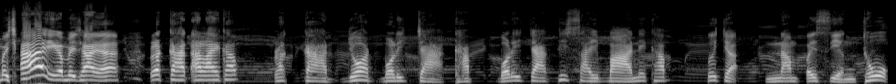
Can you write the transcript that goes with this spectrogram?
ไม่ใช่ครับไม่ใช่ฮะประกาศอะไรครับ ประกาศยอดบริจาคครับ บริจาคที่ใส่บาตรเนี่ครับเพื่อจะนำไปเสี่ยงโชค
